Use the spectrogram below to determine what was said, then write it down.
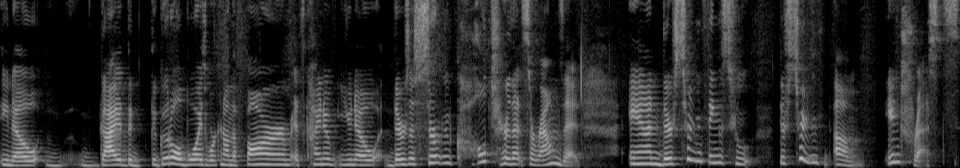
you know, guy, the, the good old boys working on the farm. It's kind of, you know, there's a certain culture that surrounds it. And there's certain things who, there's certain um, interests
